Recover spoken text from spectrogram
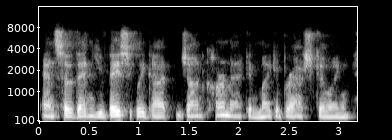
And so then you've basically got John Carmack and Michael Abrash going,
